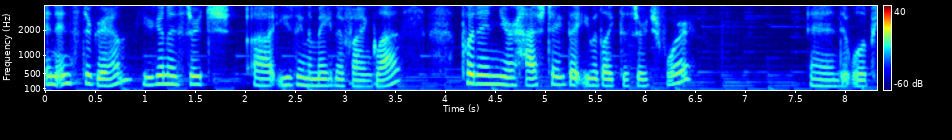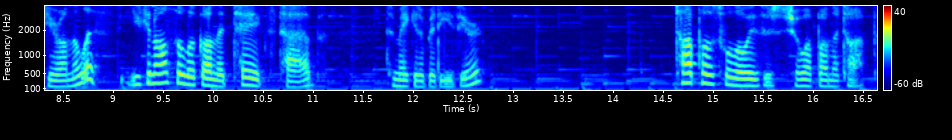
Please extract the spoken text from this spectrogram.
In Instagram, you're going to search uh, using the magnifying glass. Put in your hashtag that you would like to search for, and it will appear on the list. You can also look on the Tags tab to make it a bit easier. Top posts will always show up on the top.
